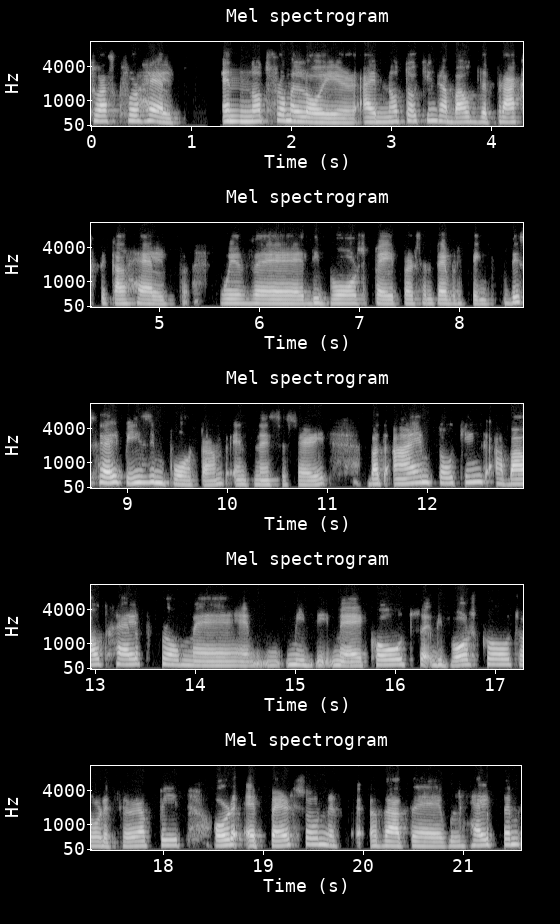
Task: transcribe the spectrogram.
To ask for help. and not from a lawyer. I'm not talking about the practical help with the divorce papers and everything. This help is important and necessary, but I'm talking about help from a, a coach, a divorce coach, or a therapist, or a person that uh, will help them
